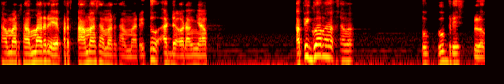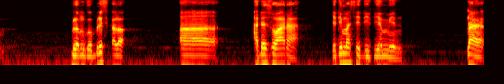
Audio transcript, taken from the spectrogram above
samar-samar ya pertama samar-samar itu ada orang nyapu. Tapi gue sama, sama gu- gubris belum. Belum gubris kalau eh, ada suara. Jadi masih didiemin. Nah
